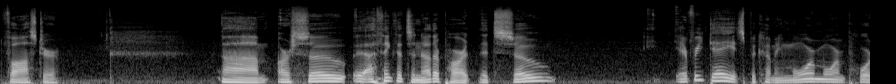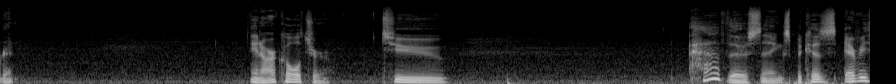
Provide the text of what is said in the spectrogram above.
foster um, are so. I think that's another part that's so. Every day, it's becoming more and more important in our culture to have those things because every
